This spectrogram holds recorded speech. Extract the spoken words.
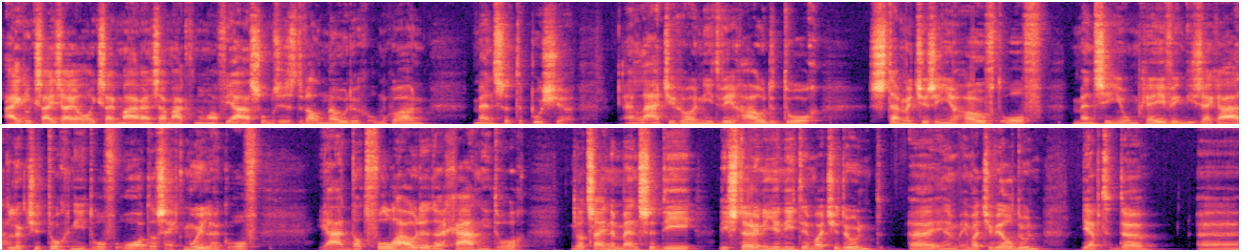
eigenlijk zei zij al: Ik zei maar en zij maakte hem af. Ja, soms is het wel nodig om gewoon mensen te pushen. En laat je gewoon niet weerhouden door stemmetjes in je hoofd of mensen in je omgeving die zeggen: ah, het lukt je toch niet. Of oh, dat is echt moeilijk. Of ja, dat volhouden, dat gaat niet hoor. Dat zijn de mensen die, die steunen je niet in wat je doet, uh, in, in wat je wil doen. Je hebt de, uh,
